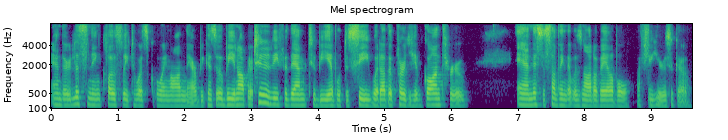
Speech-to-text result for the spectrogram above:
and they're listening closely to what's going on there because it will be an opportunity for them to be able to see what other clergy have gone through. And this is something that was not available a few years ago.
